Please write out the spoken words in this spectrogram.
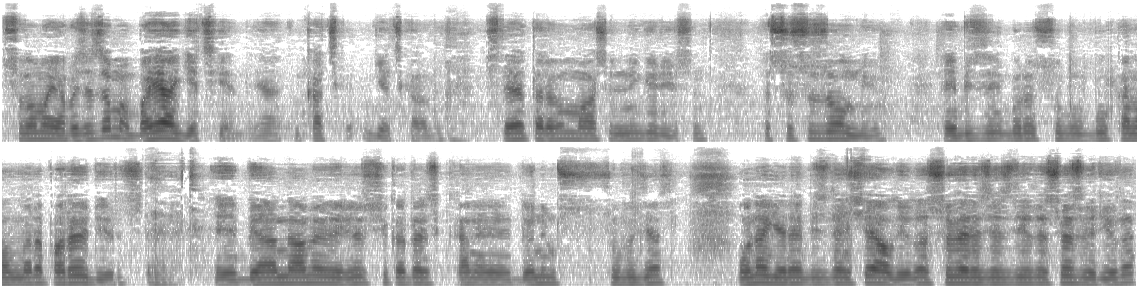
sulama yapacağız ama bayağı geç geldi. Ya kaç geç kaldı. İşte her tarafın mahsulünü görüyorsun. E, susuz olmuyor. E bizi burası bu, bu kanallara para ödüyoruz. Evet. E, beyanname veriyoruz. Şu kadar e, dönüm sulayacağız. Ona göre bizden şey alıyorlar. Su vereceğiz diye de söz veriyorlar.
